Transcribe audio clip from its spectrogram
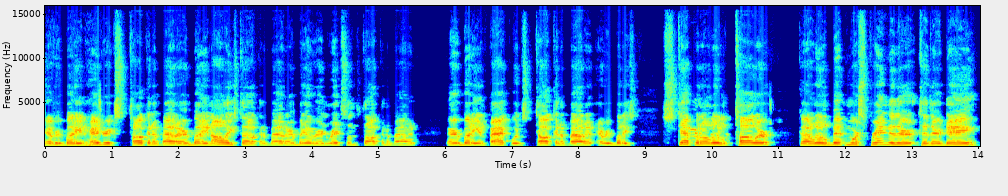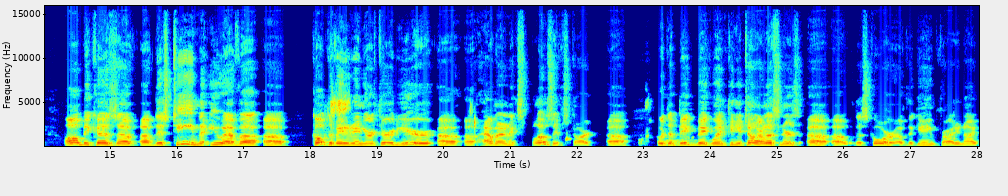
everybody in Hedrick's talking about it, everybody in Ollie's talking about it, everybody over in Richland's talking about it, everybody in Packwood's talking about it, everybody's stepping a little taller got a little bit more spring to their to their day, all because of, of this team that you have uh, uh, cultivated in your third year, uh, uh having an explosive start uh, with a big, big win. Can you tell our listeners uh, the score of the game Friday night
